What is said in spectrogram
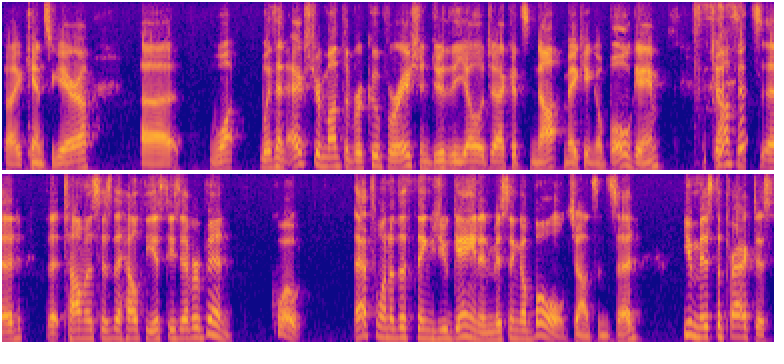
by Ken Sugiura. Uh, one, with an extra month of recuperation due to the Yellow Jackets not making a bowl game, Johnson said that Thomas is the healthiest he's ever been. "Quote: That's one of the things you gain in missing a bowl," Johnson said. "You miss the practice,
